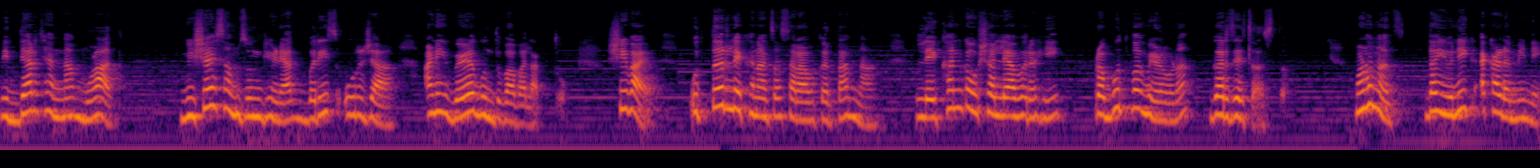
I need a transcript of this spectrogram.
विद्यार्थ्यांना मुळात विषय समजून घेण्यात बरीच ऊर्जा आणि वेळ गुंतवावा लागतो. शिवाय उत्तर लेखनाचा सराव करताना लेखन कौशल्यावरही प्रभुत्व मिळवणं गरजेचं असतं. म्हणूनच द युनिक अकॅडमीने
